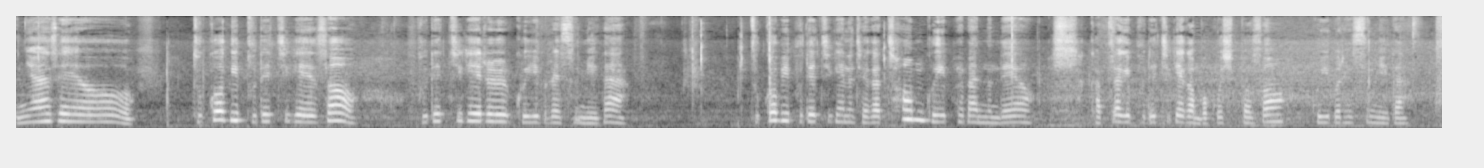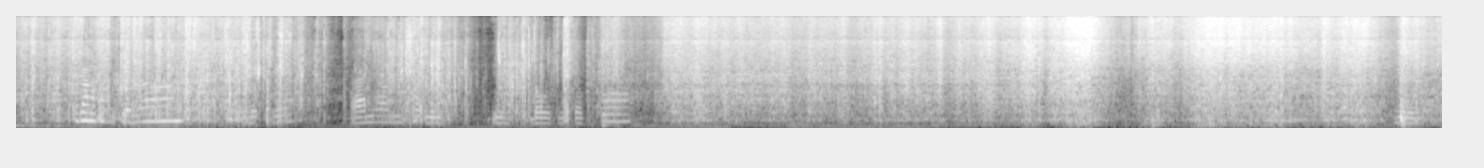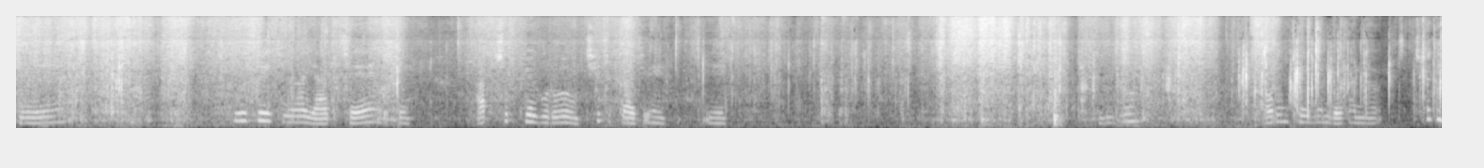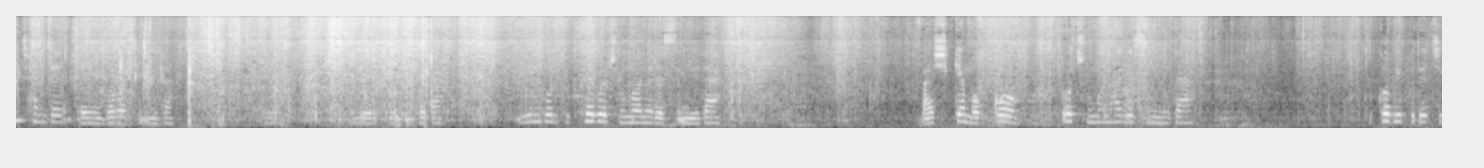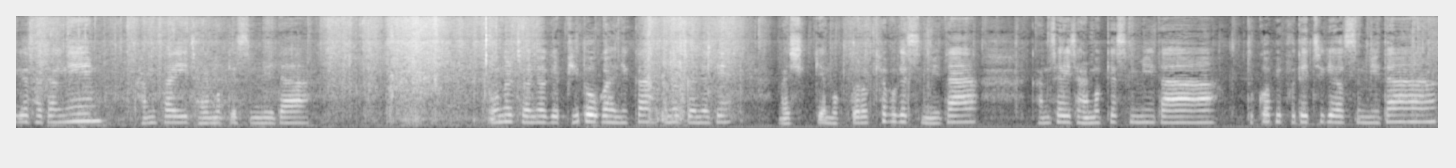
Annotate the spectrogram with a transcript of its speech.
안녕하세요. 두꺼비 부대찌개에서 부대찌개를 구입을 했습니다. 두꺼비 부대찌개는 제가 처음 구입해 봤는데요. 갑자기 부대찌개가 먹고 싶어서 구입을 했습니다. 해당 상태는 이렇게 라면 사리 예, 넣어주셨고 이렇게 소세지와 야채 이렇게 압축팩으로 치즈까지 예. 그리고 얼음팩은 녹았나 차긴 찬데 네, 녹았습니다. 예, 이렇게 제가 2인분 두 팩을 주문을 했습니다. 맛있게 먹고 또 주문하겠습니다. 두꺼비 부대찌개 사장님 감사히 잘 먹겠습니다. 오늘 저녁에 비도 오고 하니까 오늘 저녁에 맛있게 먹도록 해보겠습니다. 감사히 잘 먹겠습니다. 두꺼비 부대찌개였습니다.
